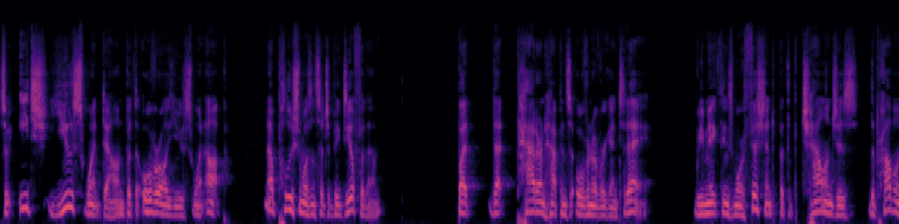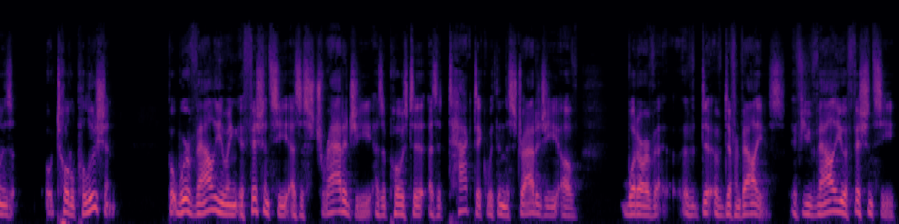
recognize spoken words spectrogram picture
So each use went down, but the overall use went up. Now, pollution wasn't such a big deal for them, but that pattern happens over and over again today. We make things more efficient, but the challenge is, the problem is total pollution. But we're valuing efficiency as a strategy as opposed to as a tactic within the strategy of what are of, different values. If you value efficiency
